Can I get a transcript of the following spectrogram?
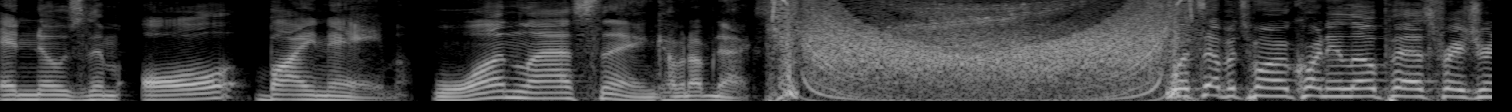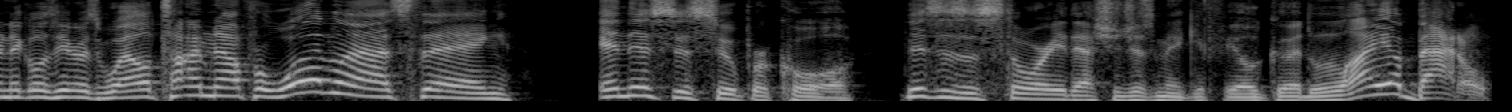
and knows them all by name. One last thing coming up next. What's up? It's Mario Courtney Lopez. Fraser and Nichols here as well. Time now for one last thing. And this is super cool. This is a story that should just make you feel good. Leah Battle,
